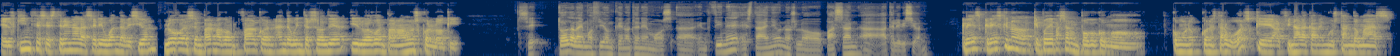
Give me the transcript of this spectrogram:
El 15 se estrena la serie WandaVision. Luego se empalma con Falcon and the Winter Soldier. Y luego empalmamos con Loki. Sí, toda la emoción que no tenemos ah, en cine, este año nos lo pasan a, a televisión. ¿Crees, crees que, no, que puede pasar un poco como, como no- con Star Wars? Que al final acaben gustando más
